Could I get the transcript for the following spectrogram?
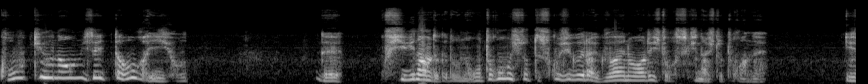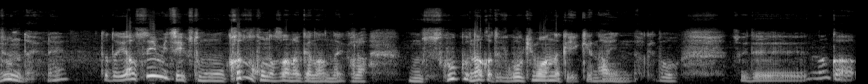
高級なお店行った方がいいよ。で、不思議なんだけどね、男の人って少しぐらい具合の悪い人が好きな人とかね、いるんだよね。ただ安い店行くともう数こなさなきゃなんないから、もうすごく中で動き回んなきゃいけないんだけど、それで、なんか、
